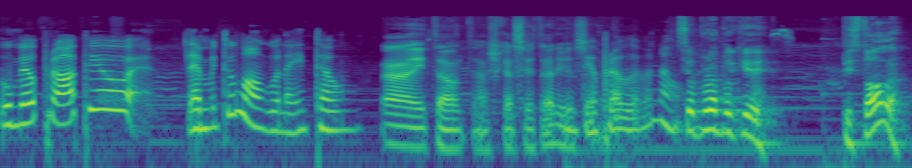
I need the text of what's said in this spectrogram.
O meu próprio é- é muito longo, né? Então Ah, então, tá, acho que acertaria não isso. tem problema, não. Seu próprio o quê? Pistola?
